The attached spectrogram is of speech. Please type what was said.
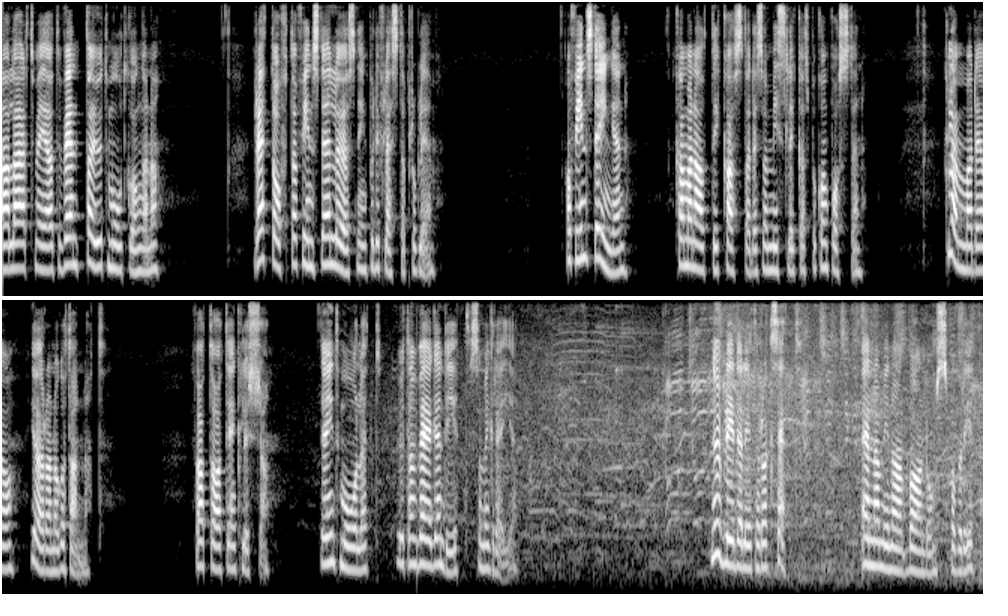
har lärt mig att vänta ut motgångarna. Rätt ofta finns det en lösning på de flesta problem. Och finns det ingen kan man alltid kasta det som misslyckas på komposten. Glömma det och göra något annat. För att ta till en klyscha. Det är inte målet, utan vägen dit som är grejen. Nu blir det lite Roxette. En av mina barndoms favoriter.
